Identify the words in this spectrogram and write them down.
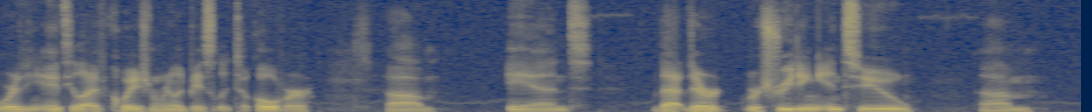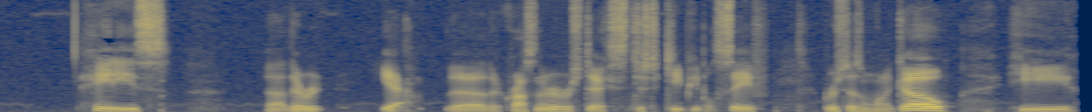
where the anti-life equation really basically took over, um, and that they're retreating into um, Hades. Uh, they're yeah, uh, they're crossing the river Styx just to keep people safe. Bruce doesn't want to go. He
